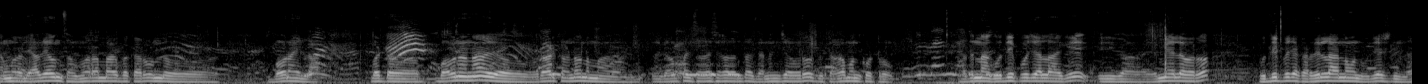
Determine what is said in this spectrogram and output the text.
ನಮ್ಮಲ್ಲಿ ಯಾವುದೇ ಒಂದು ಸಮಾರಂಭ ಆಗಬೇಕಾದ್ರೂ ಒಂದು ಭವನ ಇಲ್ಲ. ಬಟ್ ಭವನನ ಓಡಾಡ್ಕೊಂಡು ನಮ್ಮ ಗ್ರಾಮ ಪಂಚಾಯತ್ ಸದಸ್ಯರಾದಂಥ ಧನಂಜಯ ಅವರು ತಗೊಂಬಂದು ಕೊಟ್ಟರು ಅದನ್ನು ಗುದ್ದಿ ಪೂಜೆ ಎಲ್ಲ ಆಗಿ ಈಗ ಎಂ ಎಲ್ ಅವರು ಗುದ್ದಿ ಪೂಜೆ ಕರೆದಿಲ್ಲ ಅನ್ನೋ ಒಂದು ಉದ್ದೇಶದಿಂದ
